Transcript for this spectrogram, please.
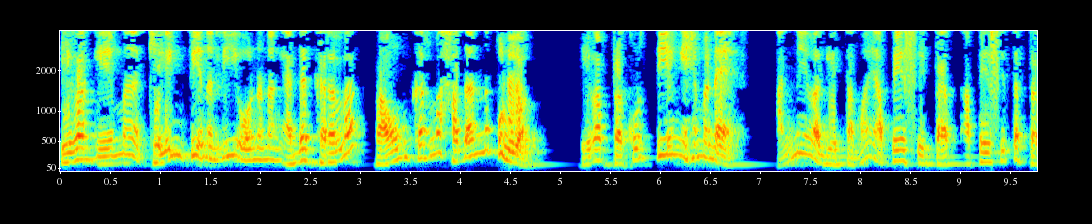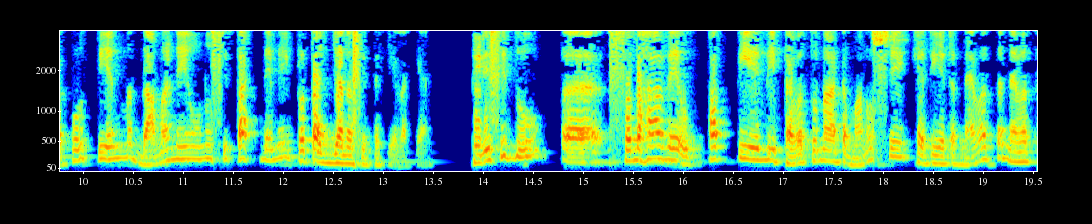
ඒ වගේම කෙලින් තියෙන ලී ඕන නම් ඇද කරලා රවුම් කරලා හදන්න පුළුවන්. ඒවා ප්‍රകൃතියෙන් එහෙම නැහැ. අන්න ඒ වගේ තමයි අපේ සිතත් අපේ සිත ප්‍රകൃතියෙන්ම দমনය වුණු සිතක් නෙමෙයි ප්‍රතජන සිත කියලා කියන්නේ. පිරිසිදු ස්වභාවයේ උත්පත්තියේදී පැවතුනාට මිනිස්සේ කැටියට නැවත නැවත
